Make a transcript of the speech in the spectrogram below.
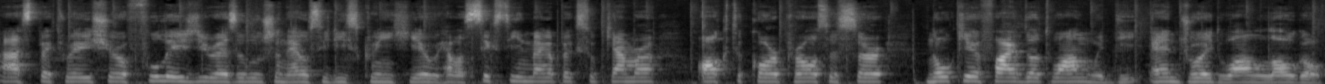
aspect ratio, full HD resolution LCD screen here. We have a 16 megapixel camera, octa-core processor, Nokia 5.1 with the Android One logo.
